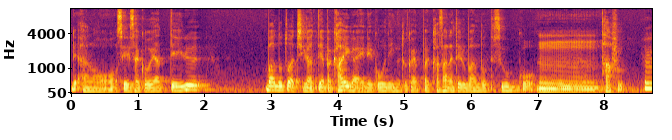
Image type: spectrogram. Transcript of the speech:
であの制作をやっているバンドとは違ってやっぱ海外レコーディングとかやっぱり重ねてるバンドってすごくこう、うん。タフ、うんう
